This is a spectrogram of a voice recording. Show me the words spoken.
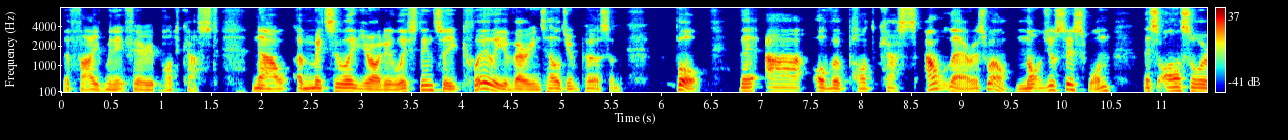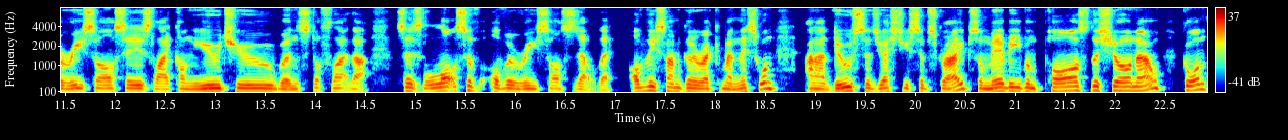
the Five Minute Theory podcast. Now, admittedly, you're already listening, so you're clearly a very intelligent person, but there are other podcasts out there as well, not just this one. There's also resources like on YouTube and stuff like that. So there's lots of other resources out there. Obviously, I'm going to recommend this one, and I do suggest you subscribe. So maybe even pause the show now. Go on,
